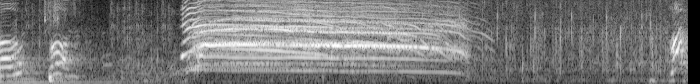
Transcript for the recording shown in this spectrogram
ルモンポンはっ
